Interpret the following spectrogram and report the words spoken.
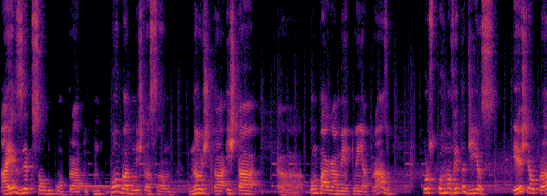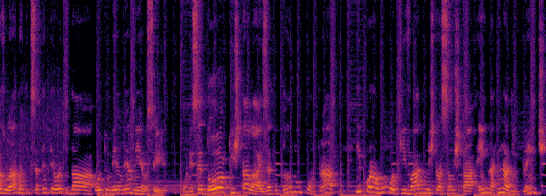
a execução do contrato quando a administração não está está com pagamento em atraso por, por 90 dias. Este é o prazo lá do artigo 78 da 8666, ou seja, fornecedor que está lá executando o contrato e por algum motivo a administração está inadimplente,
